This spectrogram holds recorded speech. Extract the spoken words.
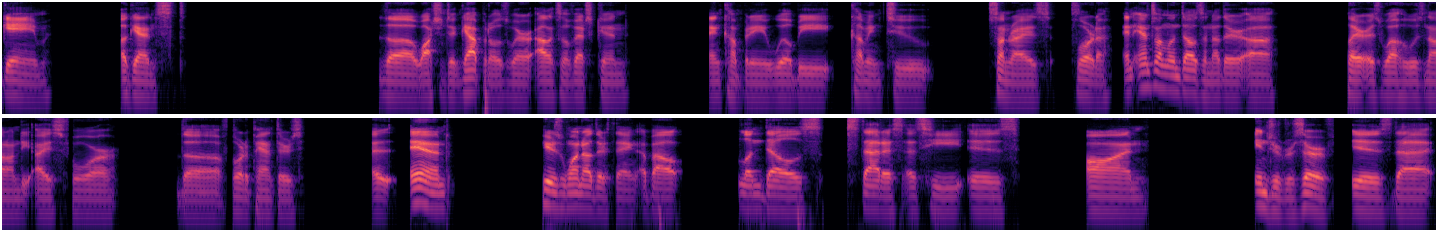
game against the Washington Capitals, where Alex Ovechkin and company will be coming to Sunrise, Florida. And Anton Lundell is another uh, player as well who was not on the ice for the Florida Panthers. Uh, and here's one other thing about Lundell's status as he is on injured reserve is that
